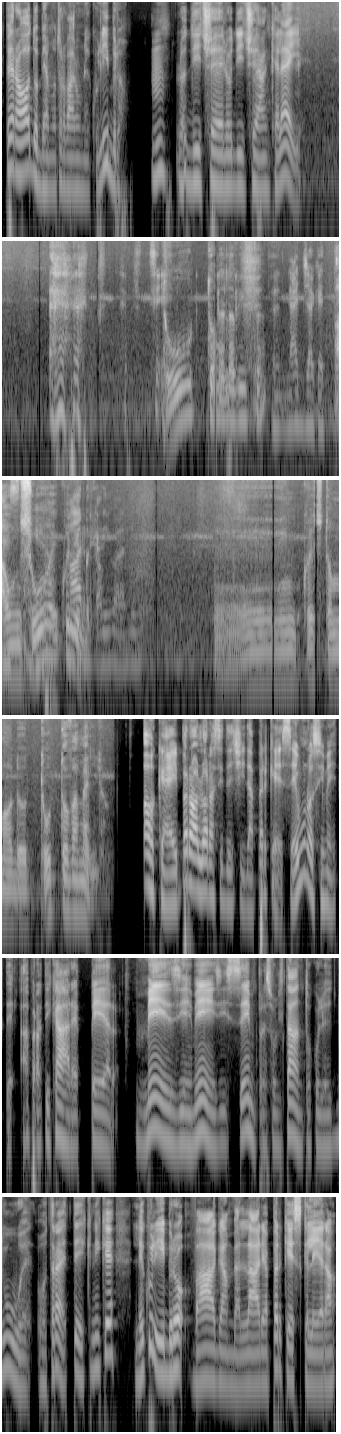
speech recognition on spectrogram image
però dobbiamo trovare un equilibrio. Mm? Lo, dice, lo dice anche lei. sì. Tutto nella vita ha un suo equilibrio. E in questo modo tutto va meglio. Ok, però allora si decida perché se uno si mette a praticare per mesi e mesi sempre soltanto quelle due o tre tecniche, l'equilibrio va a gambe all'aria perché sclera,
